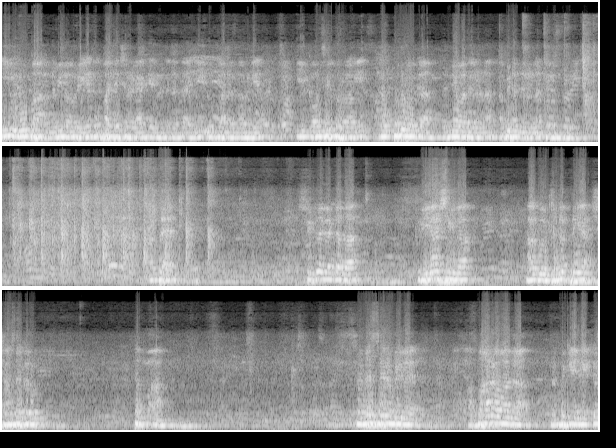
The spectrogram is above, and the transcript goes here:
ಈ ರೂಪ ನವೀನ್ ಅವರಿಗೆ ಉಪಾಧ್ಯಕ್ಷರಾಗಿ ಆಯ್ಕೆಯಾಗಿರ್ತಕ್ಕಂಥ ಈ ರೂಪ ನವೀನ್ ಅವರಿಗೆ ಈ ಕೌನ್ಸಿಲ್ ಪರವಾಗಿ ಹೃತ್ಪೂರ್ವಕ ಧನ್ಯವಾದಗಳನ್ನ, ಅಭಿನಂದನೆಗಳನ್ನ ತಿಳಿಸ್ತೀವಿ ಮತ್ತೆ ಶಿಡ್ಲಘಟ್ಟದ ಕ್ರಿಯಾಶೀಲ ಹಾಗೂ ಜನಪ್ರಿಯ ಶಾಸಕರು, ತಮ್ಮ ಸದಸ್ಯರ ಮೇಲೆ ಅಪಾರವಾದ ನಂಬಿಕೆಯನ್ನಿಟ್ಟು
